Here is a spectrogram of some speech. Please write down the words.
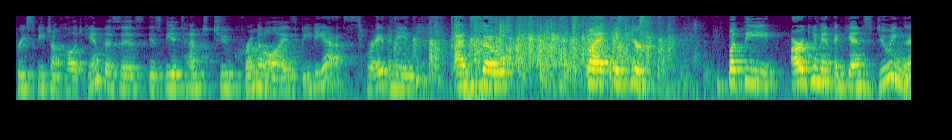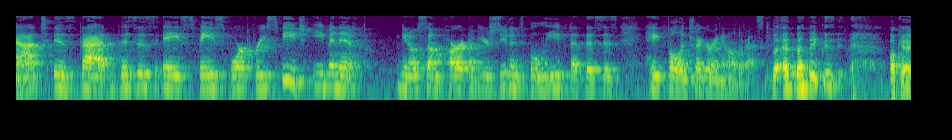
free speech on college campuses is the attempt to criminalize BDS, right? I mean, and so, but if you're, but the argument against doing that is that this is a space for free speech, even if, you know, some part of your students believe that this is hateful and triggering and all the rest. But I, I think, okay.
